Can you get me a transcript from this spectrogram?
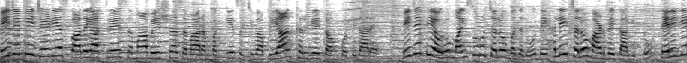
ಬಿಜೆಪಿ ಜೆಡಿಎಸ್ ಪಾದಯಾತ್ರೆ ಸಮಾವೇಶ ಸಮಾರಂಭಕ್ಕೆ ಸಚಿವ ಪ್ರಿಯಾಂಕ್ ಖರ್ಗೆ ಟಾಂಗ್ ಕೊಟ್ಟಿದ್ದಾರೆ. ಬಿಜೆಪಿಯವರು ಮೈಸೂರು ಚಲೋ ಬದಲು ದೆಹಲಿ ಚಲೋ ಮಾಡಬೇಕಾಗಿತ್ತು. ತೆರಿಗೆ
